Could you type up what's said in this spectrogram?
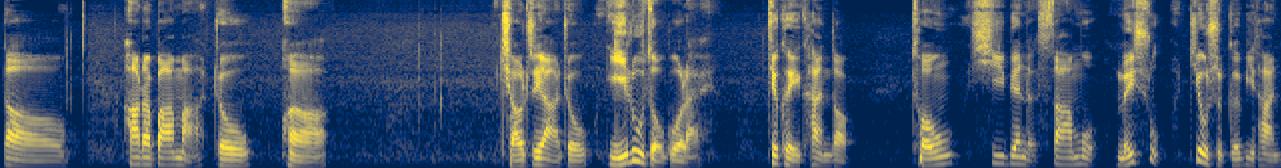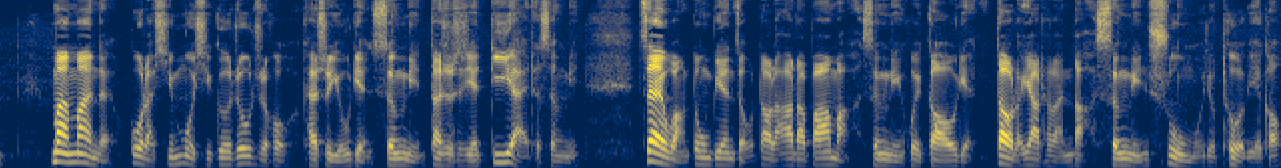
到阿拉巴马州啊，乔治亚州，一路走过来，就可以看到，从西边的沙漠没树，就是戈壁滩。慢慢的过了新墨西哥州之后，开始有点森林，但是是些低矮的森林。再往东边走，到了阿拉巴马，森林会高一点；到了亚特兰大，森林树木就特别高。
